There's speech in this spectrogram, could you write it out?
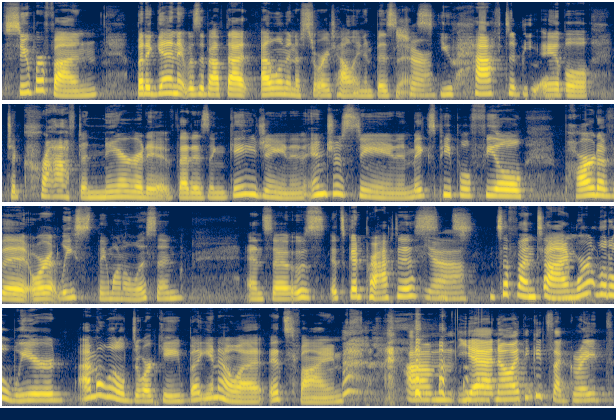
super fun. But again, it was about that element of storytelling in business. Sure. You have to be able to craft a narrative that is engaging and interesting and makes people feel part of it, or at least they want to listen. And so it was it's good practice. Yeah. It's, it's a fun time. We're a little weird. I'm a little dorky, but you know what? It's fine. um, yeah, no, I think it's a great,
